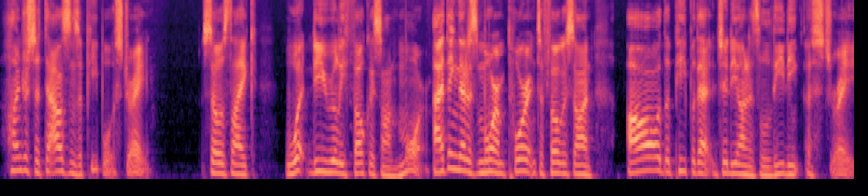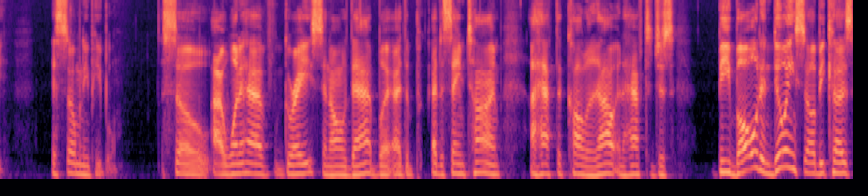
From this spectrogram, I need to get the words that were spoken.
hundreds of thousands of people astray. So it's like, what do you really focus on more? I think that it's more important to focus on all the people that Jidion is leading astray. It's so many people. So I want to have grace and all that, but at the at the same time, I have to call it out and I have to just be bold in doing so because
